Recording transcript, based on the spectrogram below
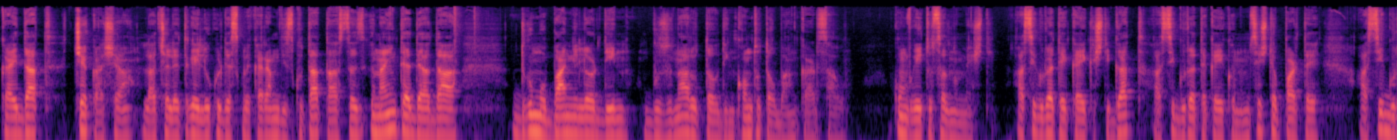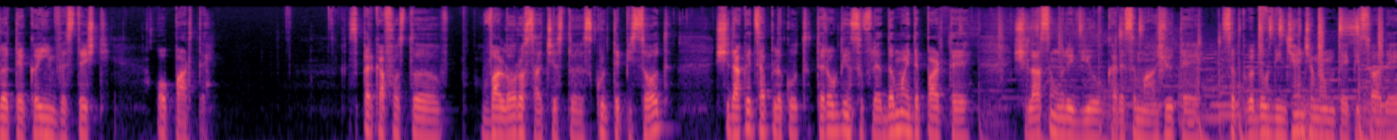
că ai dat cec așa la cele trei lucruri despre care am discutat astăzi înainte de a da drumul banilor din buzunarul tău, din contul tău bancar sau cum vrei tu să-l numești. Asigură-te că ai câștigat, asigură-te că economisești o parte, asigură-te că investești o parte. Sper că a fost uh, valoros acest uh, scurt episod și dacă ți-a plăcut, te rog din suflet, dă mai departe și lasă un review care să mă ajute să produc din ce în ce mai multe episoade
